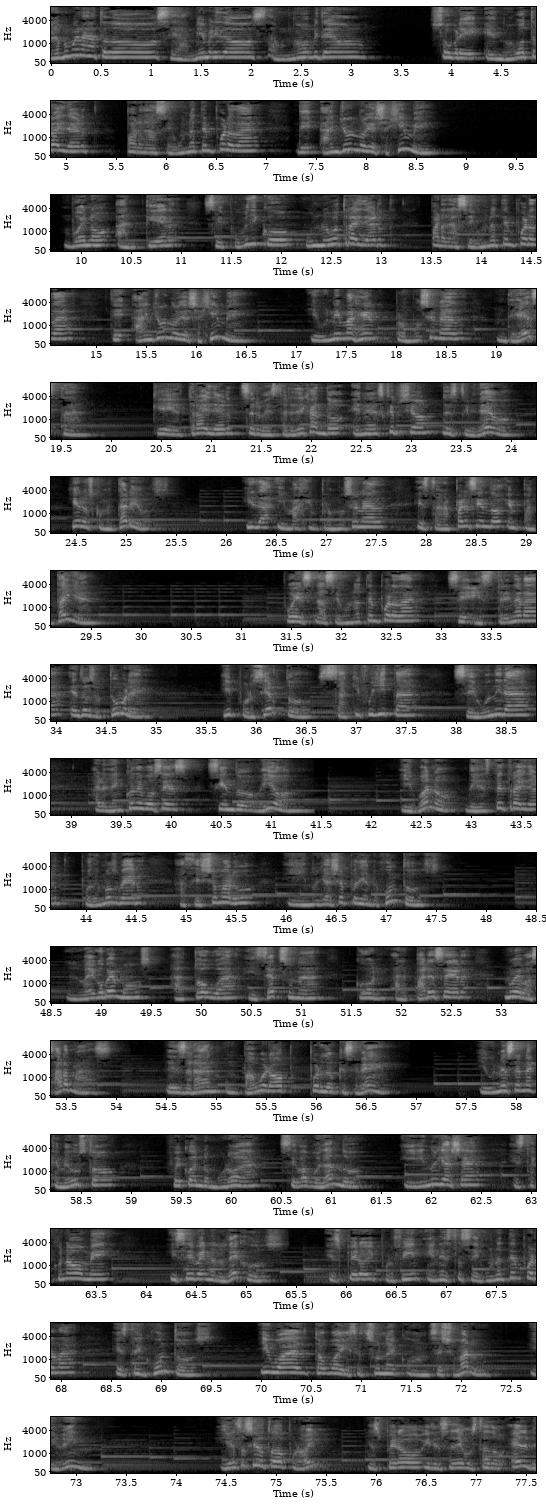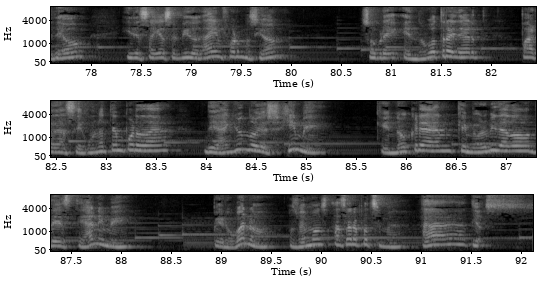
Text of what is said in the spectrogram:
Bueno, muy buenas a todos, sean bienvenidos a un nuevo video sobre el nuevo trailer para la segunda temporada de Anjo no Yashahime. Bueno, antier se publicó un nuevo trailer para la segunda temporada de Anjo no Yashahime y una imagen promocional de esta, que el trailer se lo estaré dejando en la descripción de este video y en los comentarios. Y la imagen promocional estará apareciendo en pantalla. Pues la segunda temporada se estrenará el 2 de octubre. Y por cierto, Saki Fujita se unirá al elenco de voces siendo Rion. Y bueno, de este trailer podemos ver a Sesshomaru y Inuyasha peleando juntos. Luego vemos a Towa y Setsuna con, al parecer, nuevas armas. Les darán un power-up por lo que se ve. Y una escena que me gustó fue cuando Moroa se va volando y Inuyasha está con Aome y se ven a lo lejos. Espero y por fin en esta segunda temporada estén juntos. Igual Towa y Setsuna con Sesshomaru y Rin. Y eso ha sido todo por hoy. Espero y les haya gustado el video y les haya servido la información sobre el nuevo trailer para la segunda temporada de Ayun no Yashihime. Que no crean que me he olvidado de este anime. Pero bueno, nos vemos hasta la próxima. Adiós.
